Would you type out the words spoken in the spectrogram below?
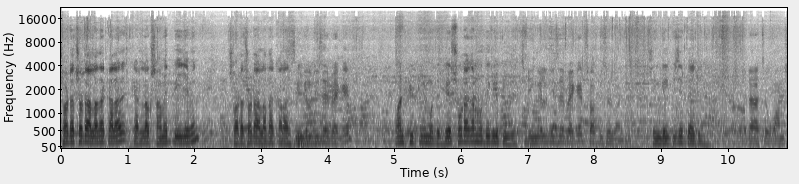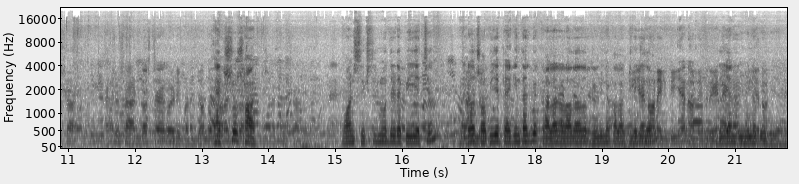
ছটা ছটা আলাদা কালার ক্যাটালগ সামেত পেয়ে যাবেন। ছটা ছটা আলাদা কালার সিঙ্গেল পিসের প্যাকেট ওয়ান ফিফটির মধ্যে দেড়শো টাকার মধ্যে এগুলো পেয়ে যাচ্ছে সিঙ্গেল পিসের প্যাকেট সব পিসের বান্ডিল সিঙ্গেল পিসের প্যাকিং এটা আছে ওয়ান ষাট একশো ষাট দশ টাকা করে ডিফারেন্স যত একশো ষাট। ওয়ান সিক্সটির মধ্যে এটা পেয়ে যাচ্ছেন। এটাও ছ পিসের প্যাকিং থাকবে। কালার আলাদা আলাদা বিভিন্ন কালার পেয়ে যাবে ডিজাইন বিভিন্ন পেয়ে যাবে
